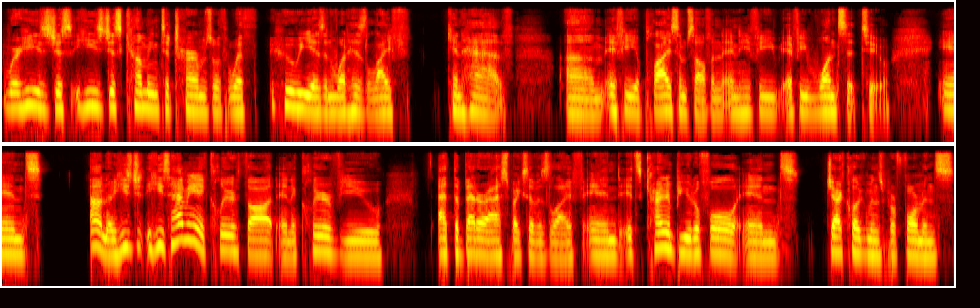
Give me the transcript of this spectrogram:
where he's just he's just coming to terms with with who he is and what his life can have um, if he applies himself and, and if he if he wants it to. And I don't know. He's just, he's having a clear thought and a clear view at the better aspects of his life, and it's kind of beautiful. And Jack Klugman's performance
